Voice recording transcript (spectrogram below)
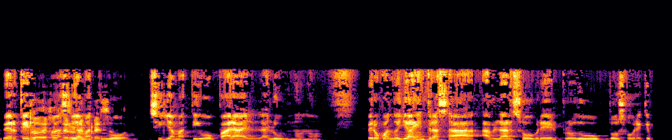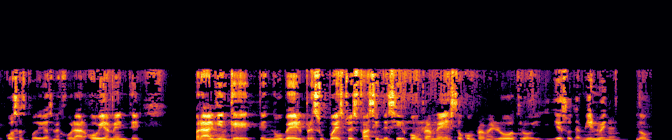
ver qué es lo más llamativo, llamativo para el alumno, ¿no? Pero cuando ya entras a hablar sobre el producto, sobre qué cosas podrías mejorar, obviamente para alguien que, no ve el presupuesto es fácil decir, cómprame esto, cómprame lo otro, y eso también lo entiendo.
